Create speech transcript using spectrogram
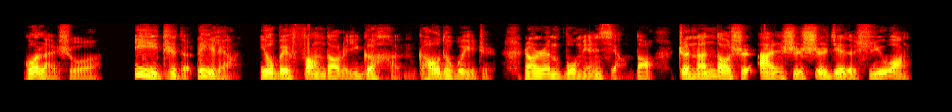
过来说，意志的力量又被放到了一个很高的位置，让人不免想到：这难道是暗示世界的虚妄，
